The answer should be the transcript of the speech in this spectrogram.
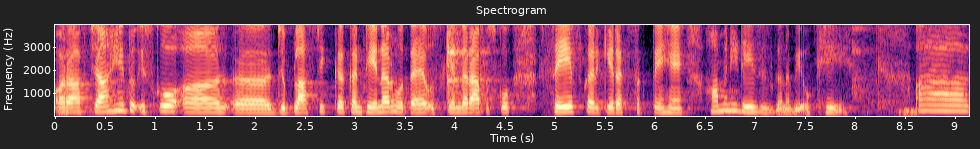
और आप चाहें तो इसको जो प्लास्टिक का कंटेनर होता है उसके अंदर आप उसको सेव करके रख सकते हैं how many days is gonna be okay Uh,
